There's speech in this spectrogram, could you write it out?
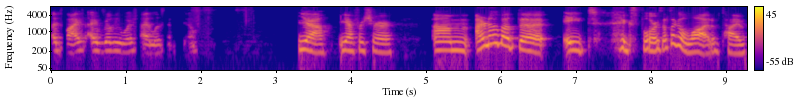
advice I really wish I listened to. Yeah, yeah, for sure. Um, I don't know about the eight explorers. That's like a lot of time.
